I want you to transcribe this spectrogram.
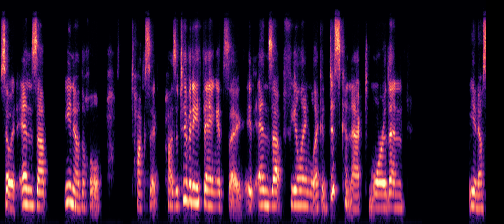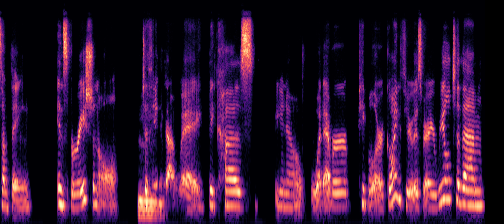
So it ends up, you know, the whole toxic positivity thing it's like it ends up feeling like a disconnect more than you know something inspirational mm. to think mm. that way because you know whatever people are going through is very real to them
